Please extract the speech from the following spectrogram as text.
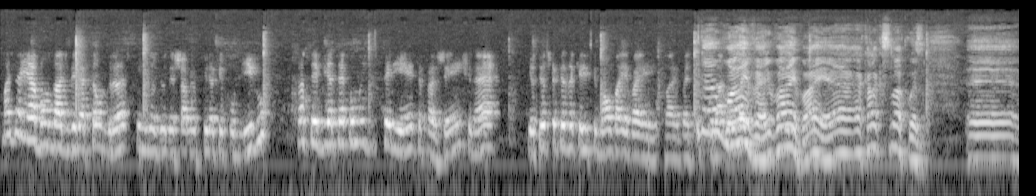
Mas aí a bondade dele é tão grande que ele resolveu deixar meu filho aqui comigo, para servir até como experiência para gente, né? E eu tenho certeza que esse mal vai, vai, vai, vai Não, vai, velho, vai, vai. É aquela questão da coisa. É,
